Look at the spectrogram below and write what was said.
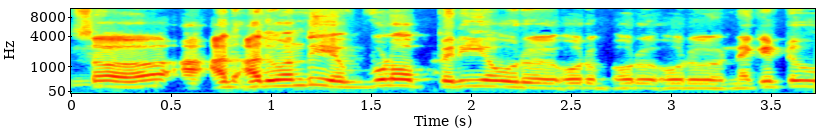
சோ அது அது வந்து எவ்வளவு பெரிய ஒரு ஒரு ஒரு ஒரு நெகட்டிவ்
